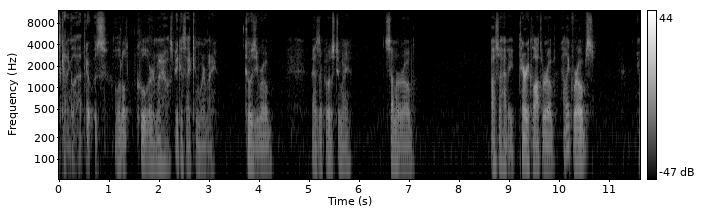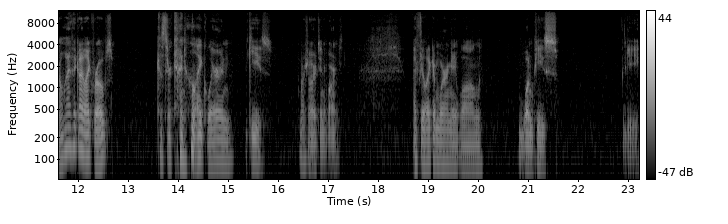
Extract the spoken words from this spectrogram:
was kind of glad that it was a little cooler in my house because I can wear my cozy robe as opposed to my summer robe. I also have a terry cloth robe. I like robes. You know why I think I like robes? Because they're kind of like wearing gis, martial arts uniforms. I feel like I'm wearing a long one piece gi.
